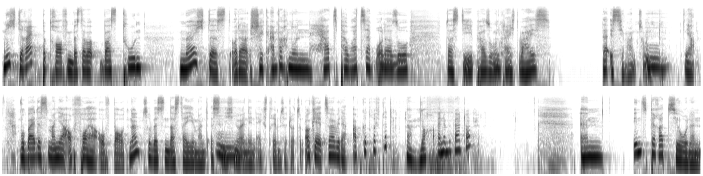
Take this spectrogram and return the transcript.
nicht direkt betroffen bist, aber was tun möchtest oder schick einfach nur ein Herz per WhatsApp oder mhm. so, dass die Person vielleicht weiß, da ist jemand. Und mhm. ja, wobei das man ja auch vorher aufbaut, ne? zu wissen, dass da jemand ist, mhm. nicht nur in den extremen Situationen. Okay, jetzt sind wir wieder abgedriftet. Na, noch eine Bewertung. Ähm, Inspirationen.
